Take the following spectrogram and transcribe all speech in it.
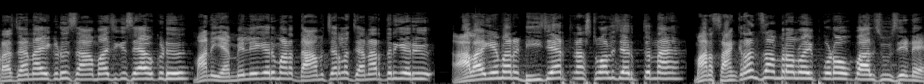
ప్రజానాయకుడు సామాజిక సేవకుడు మన ఎమ్మెల్యే గారు మన దామచర్ల జనార్దన్ గారు అలాగే మన డీజేఆర్ ట్రస్ట్ వాళ్ళు జరుపుతున్న మన సంక్రాంతి సంబరాల వైపు కూడా ఒక పాలు చూసేయండి.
